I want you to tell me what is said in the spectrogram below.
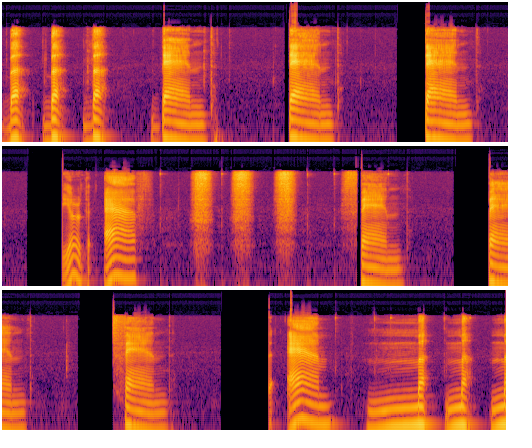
b b b band band band。第二个 f band, band, fanned. The am, m, m, m,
